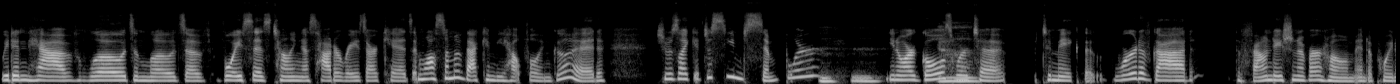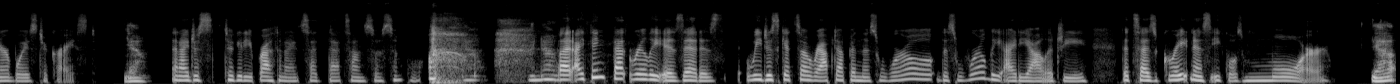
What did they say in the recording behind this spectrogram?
We didn't have loads and loads of voices telling us how to raise our kids. And while some of that can be helpful and good, she was like, it just seemed simpler. Mm-hmm. You know, our goals yeah. were to to make the word of God the foundation of our home and to point our boys to Christ. Yeah. And I just took a deep breath and I said, that sounds so simple. yeah, I know. But I think that really is it is we just get so wrapped up in this world, this worldly ideology that says greatness equals more yeah.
